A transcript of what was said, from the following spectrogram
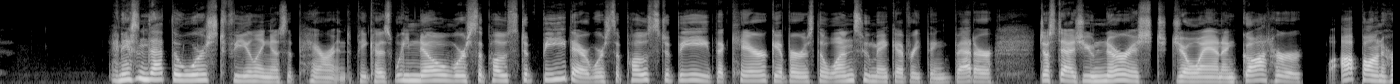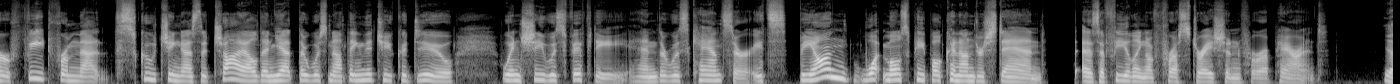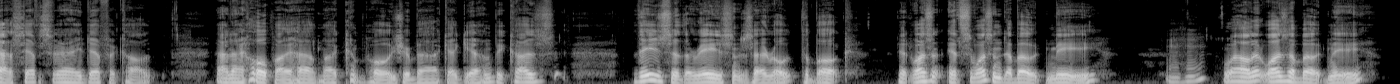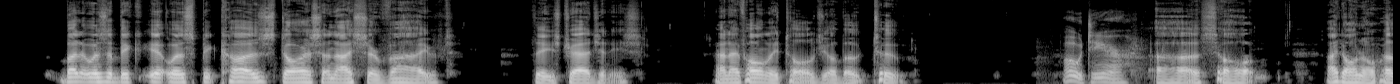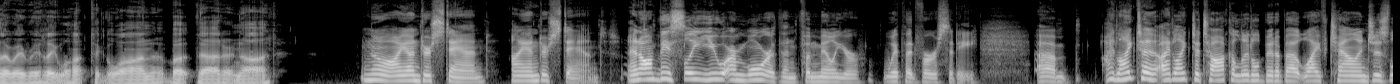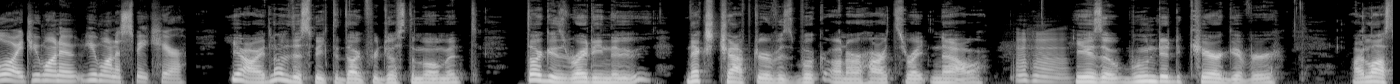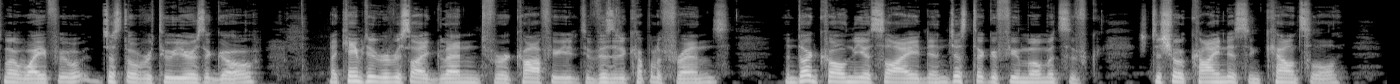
And isn't that the worst feeling as a parent? Because we know we're supposed to be there. We're supposed to be the caregivers, the ones who make everything better. Just as you nourished Joanne and got her up on her feet from that scooching as a child, and yet there was nothing that you could do when she was 50 and there was cancer. It's beyond what most people can understand as a feeling of frustration for a parent. Yes, it's very difficult. And I hope I have my composure back again because these are the reasons I wrote the book. It wasn't it wasn't about me. Mm-hmm. Well, it was about me, but it was a bec- it was because Doris and I survived these tragedies. And I've only told you about two. Oh, dear. Uh, so I don't know whether we really want to go on about that or not. No, I understand. I understand. And obviously, you are more than familiar with adversity. Um, I'd like to. I'd like to talk a little bit about life challenges. Lloyd, you want to. You want to speak here? Yeah, I'd love to speak to Doug for just a moment. Doug is writing the next chapter of his book on our hearts right now. Mm-hmm. He is a wounded caregiver. I lost my wife uh, just over two years ago. I came to Riverside Glen for a coffee to visit a couple of friends, and Doug called me aside and just took a few moments of to show kindness and counsel,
